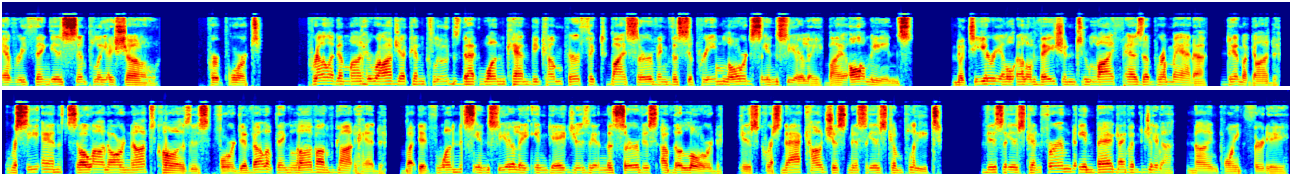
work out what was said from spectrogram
everything is simply a show. Purport Prahlada Maharaja concludes that one can become perfect by serving the Supreme Lord sincerely by all means, material elevation to life as a Brahmana, demigod, Rasi, and so on are not causes for developing love of Godhead, but if one sincerely engages in the service of the Lord, his Krishna consciousness is complete. This is confirmed in Bhagavad Gita 9.30.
